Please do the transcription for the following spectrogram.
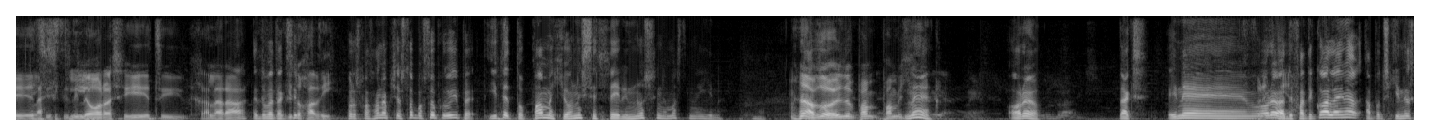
έτσι, κλασική. στην τηλεόραση, έτσι χαλαρά. Εν τω μεταξύ, Δεν το είχα δει. προσπαθώ να πιαστώ από αυτό που είπε. Είδε το Πάμε χιόνι σε θερινό σινεμά στην Έγινα. Αυτό, είναι, πάμε, πάμε Ναι. Ωραίο. Εντάξει. Είναι ωραίο, αντιφατικό, αλλά είναι από τις σκηνές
